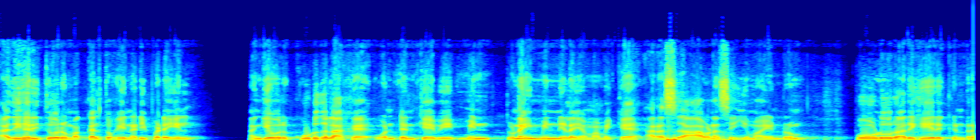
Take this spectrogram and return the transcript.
அதிகரித்து வரும் மக்கள் தொகையின் அடிப்படையில் அங்கே ஒரு கூடுதலாக ஒன் டென் கேவி மின் துணை மின் நிலையம் அமைக்க அரசு ஆவணம் செய்யுமா என்றும் போலூர் அருகே இருக்கின்ற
